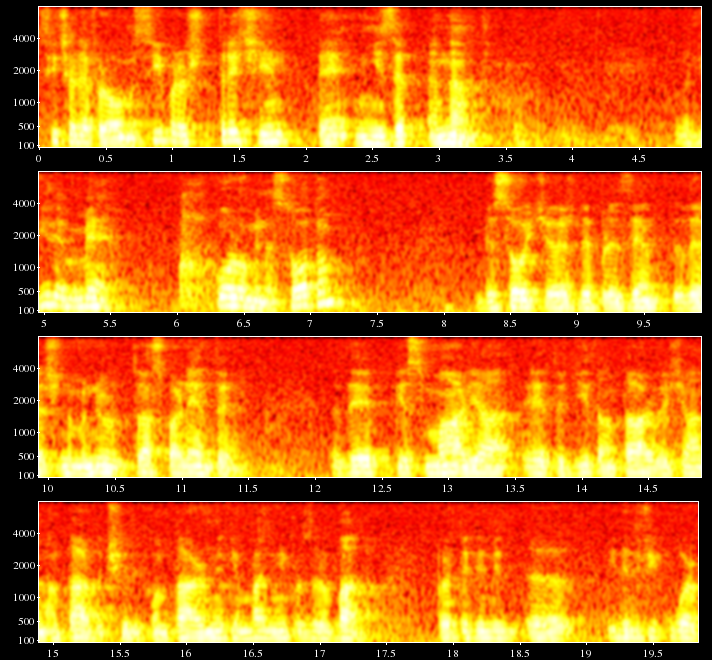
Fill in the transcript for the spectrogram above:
siç e referova më sipër, është treqind e njëzet e nëntë. Në lidhje me kvorumin e sotëm, Besoj që është dhe prezent dhe është në mënyrë transparente dhe pjesëmarrja e të gjithë anëtarëve që janë anëtarë të Këshillit Kombëtar, ne kemi mbajtur një procesverbal për të identifikuar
